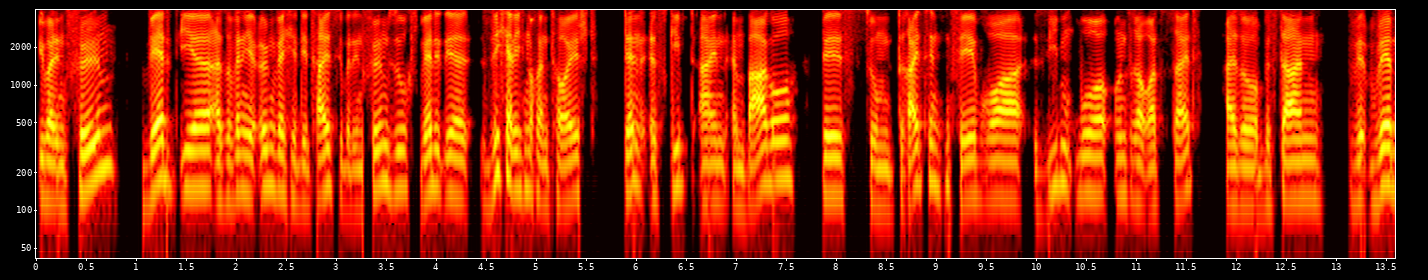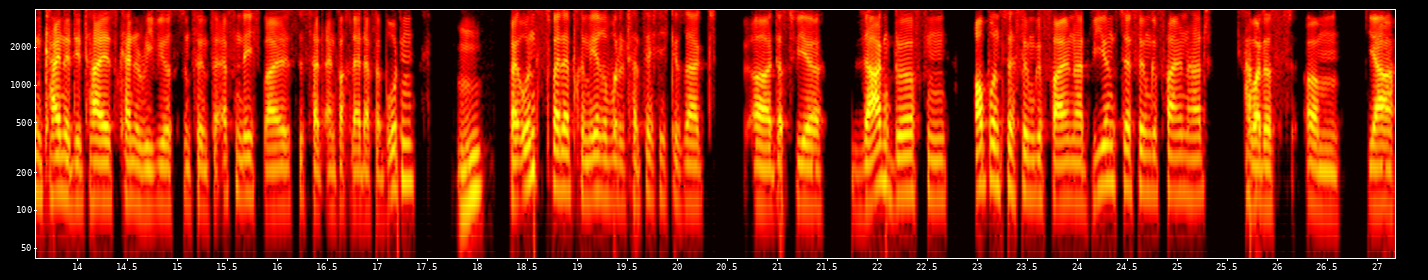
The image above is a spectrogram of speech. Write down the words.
Über den Film werdet ihr, also wenn ihr irgendwelche Details über den Film sucht, werdet ihr sicherlich noch enttäuscht, denn es gibt ein Embargo bis zum 13. Februar, 7 Uhr unserer Ortszeit. Also bis dahin werden keine Details, keine Reviews zum Film veröffentlicht, weil es ist halt einfach leider verboten. Mhm. Bei uns bei der Premiere wurde tatsächlich gesagt, äh, dass wir sagen dürfen, ob uns der Film gefallen hat, wie uns der Film gefallen hat, aber dass ähm, ja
